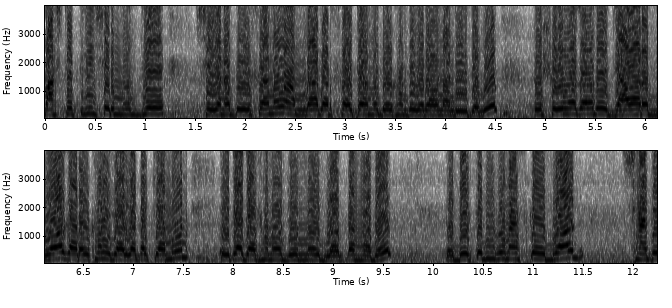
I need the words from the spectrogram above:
পাঁচটা ত্রিশের মধ্যে সেখানে পৌঁছানো, আমরা আবার ছয়টার মধ্যে ওখান থেকে রওনা দিয়ে দেবো। তো শুধুমাত্র আমাদের যাওয়ার ব্লগ, আর ওখানে জায়গাটা কেমন, এটা দেখানোর জন্য এই ব্লগটা হবে। তো দেখতে থাকুন আজকের ব্লগ। সাথে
